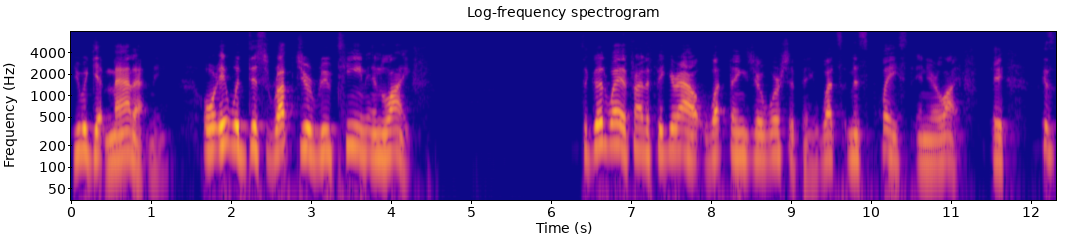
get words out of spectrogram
You would get mad at me. Or it would disrupt your routine in life. It's a good way of trying to figure out what things you're worshiping, what's misplaced in your life. Okay? Because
